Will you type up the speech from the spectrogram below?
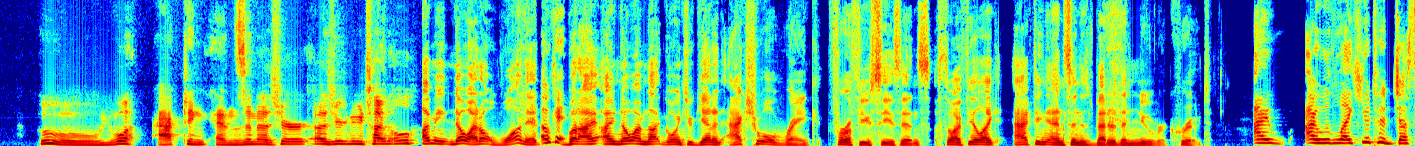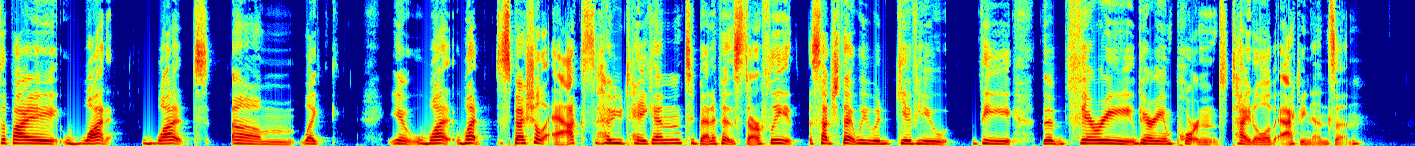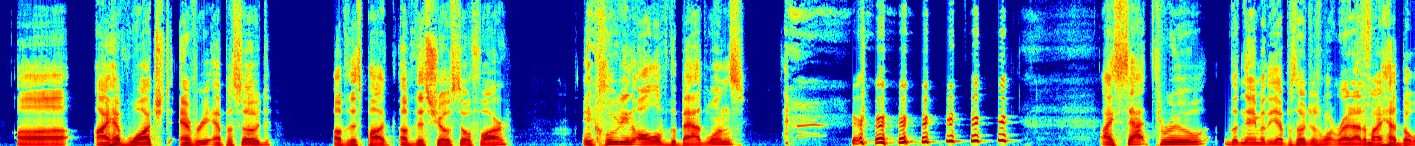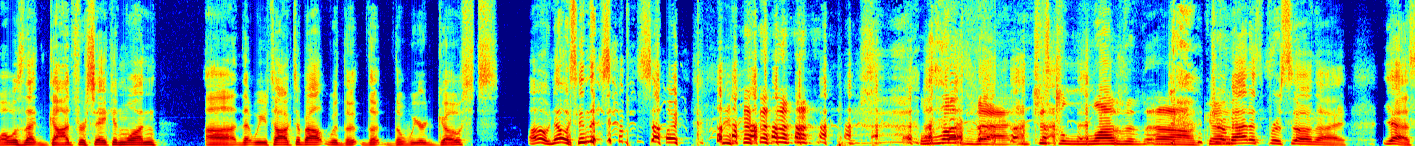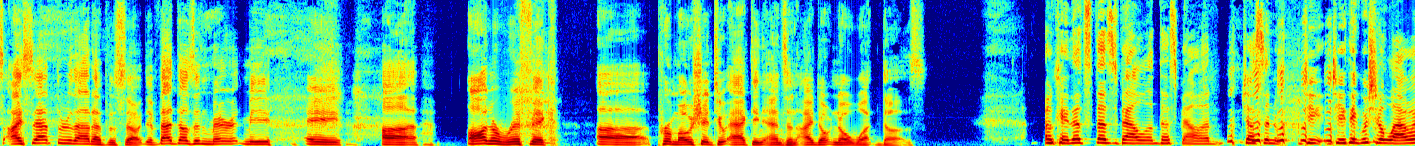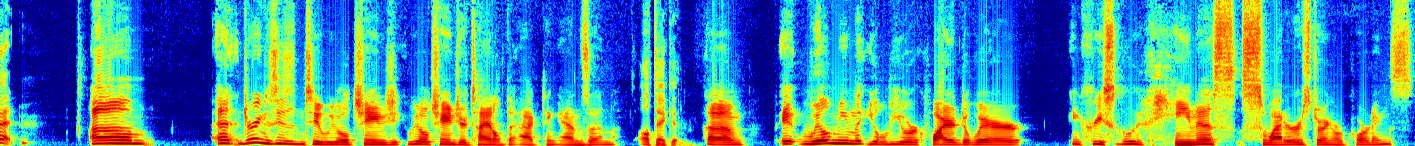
Ooh, you want acting ensign as your as your new title? I mean, no, I don't want it. Okay. But I, I know I'm not going to get an actual rank for a few seasons, so I feel like acting ensign is better than new recruit. I I would like you to justify what what um like you know what what special acts have you taken to benefit Starfleet such that we would give you the the very very important title of acting ensign. Uh, I have watched every episode of this pod of this show so far, including all of the bad ones. I sat through the name of the episode just went right out of my head, but what was that godforsaken one uh, that we talked about with the, the the weird ghosts? Oh no, it's in this episode. love that. Just love it. Oh, God. Dramatis personae. Yes, I sat through that episode. If that doesn't merit me a uh, honorific uh, promotion to acting ensign, I don't know what does. Okay, that's that's valid. That's valid. Justen, do you, do you think we should allow it? Um, during season two, we will change. We will change your title to acting ensign. I'll take it. Um, it will mean that you'll be required to wear increasingly heinous sweaters during recordings.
